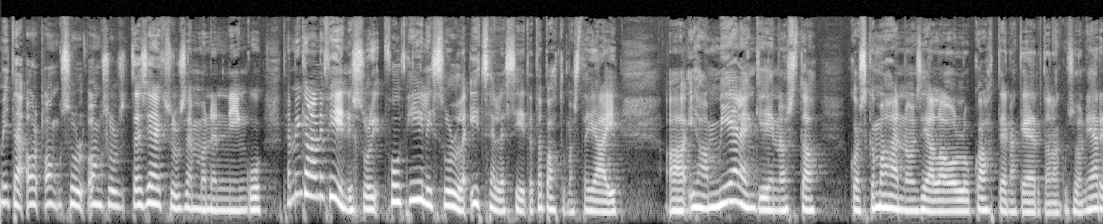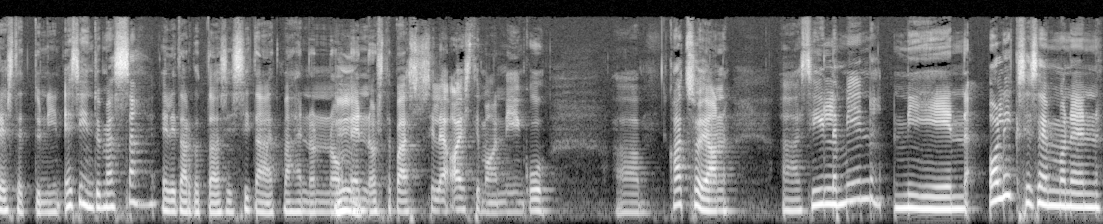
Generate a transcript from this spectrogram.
Mitä, on, on sul, on sul, tai seekö sul semmoinen, niin kuin, tai minkälainen fiilis, sul, fiilis sulle itselle siitä tapahtumasta jäi? Uh, ihan mielenkiinnosta, koska mähän on siellä ollut kahtena kertana, kun se on järjestetty, niin esiintymässä. Eli tarkoittaa siis sitä, että mä en ole, mm. en ole sitä päässyt sille aistimaan niin kuin, uh, katsojan uh, silmin. Niin oliko se semmoinen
